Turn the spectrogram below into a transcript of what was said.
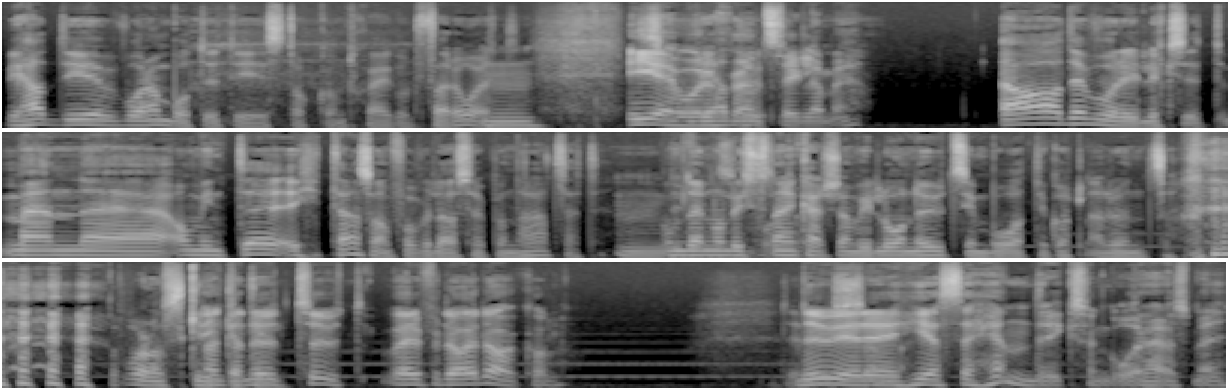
vi hade ju våran båt ute i Stockholms skärgård förra året. Mm. Er vore skönt att segla med. Ja, det vore ju lyxigt. Men eh, om vi inte hittar en sån får vi lösa det på något annat sätt. Mm, om det är någon lyssnare kanske som vill låna ut sin båt till Gotland runt så får de skrika Vänta nu, till. tut. Vad är det för dag idag Carl? Det Nu är det. Hese Henrik som går här hos mig.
